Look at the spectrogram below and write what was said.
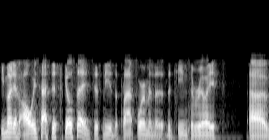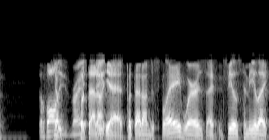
he might have always had this skill set. He just needed the platform and the, the team to really uh, The volume, right? put that on, yeah, put that on display. Whereas I, it feels to me like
